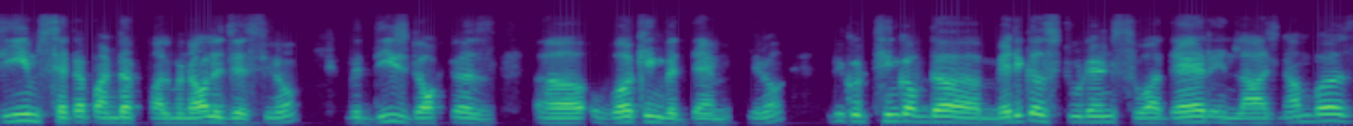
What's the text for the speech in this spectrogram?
teams set up under pulmonologists, you know, with these doctors uh, working with them. You know, we could think of the medical students who are there in large numbers,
